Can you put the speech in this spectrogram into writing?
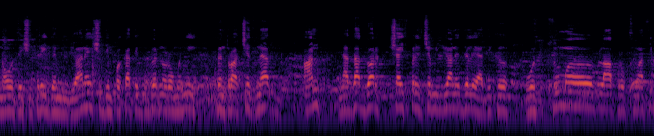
93 de milioane și din păcate Guvernul României pentru acest an ne-a dat doar 16 milioane de lei, adică o sumă la aproximativ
